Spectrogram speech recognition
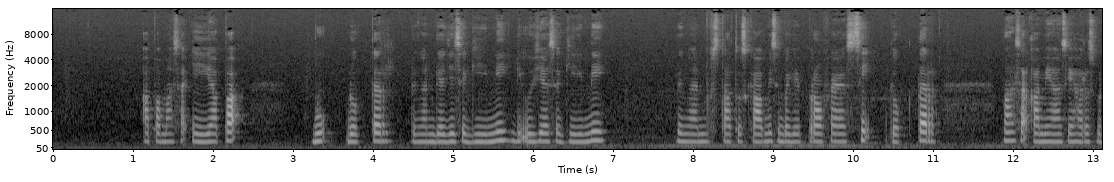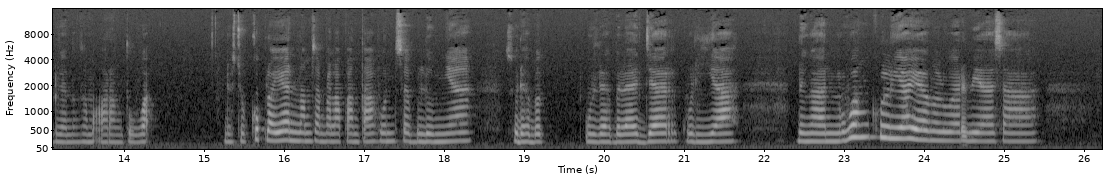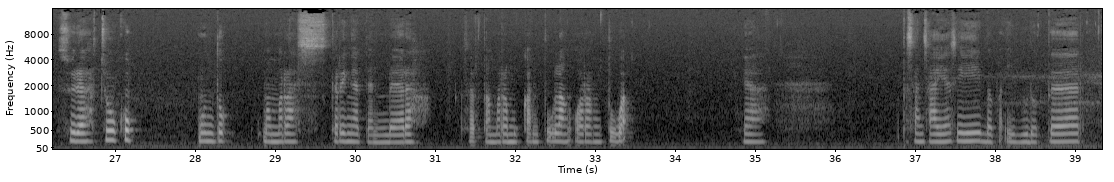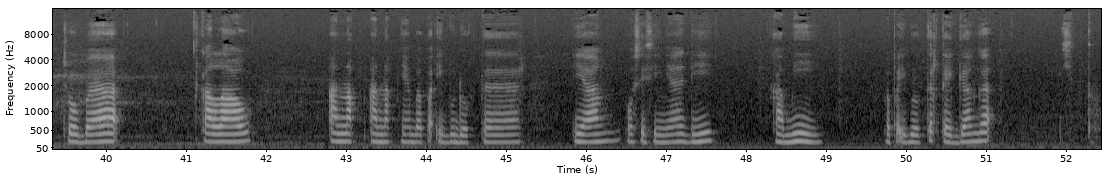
Apa masa iya pak, bu, dokter dengan gaji segini, di usia segini, dengan status kami sebagai profesi dokter, masa kami masih harus bergantung sama orang tua? Udah cukup lah ya 6-8 tahun sebelumnya. Sudah be udah belajar kuliah dengan uang kuliah yang luar biasa. Sudah cukup untuk memeras keringat dan darah serta meremukan tulang orang tua. Ya pesan saya sih bapak ibu dokter coba kalau anak-anaknya bapak ibu dokter yang posisinya di kami bapak ibu dokter tega nggak? Gitu.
